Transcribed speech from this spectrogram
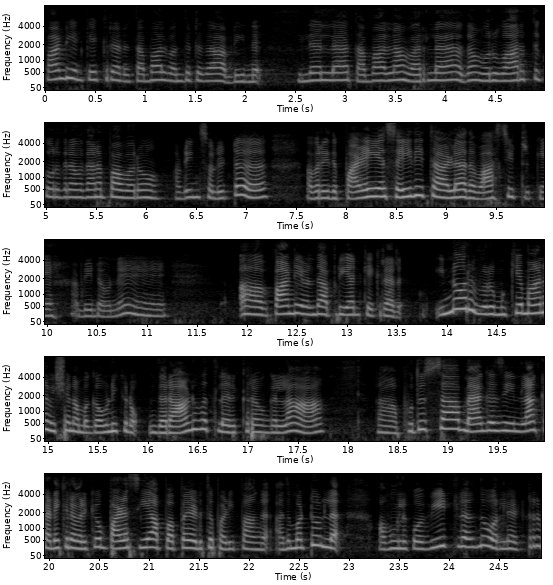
பாண்டியன் கேட்குறாரு தபால் வந்துட்டுதா? அப்படின்னு. இல்லை இல்லை தபால்லாம் வரல. அதான் ஒரு வாரத்துக்கு ஒரு தடவை தானப்பா வரும். அப்படின்னு சொல்லிட்டு அவர் இது பழைய செய்தித்தாள் அதை வாசிச்சிட்ருக்கேன் அப்படின்னோடனே பாண்டியன் வந்து அப்படியான்னு கேட்குறாரு. இன்னொரு ஒரு முக்கியமான விஷயம் நம்ம கவனிக்கணும். இந்த இராணுவத்தில் இருக்கிறவங்கெல்லாம் புதுசாக மேகசின்லாம் கிடைக்கிற வரைக்கும் பழசியே அப்பப்போ எடுத்து படிப்பாங்க. அது மட்டும் இல்லை அவங்களுக்கு ஒரு வீட்டிலேருந்து ஒரு லெட்டர்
